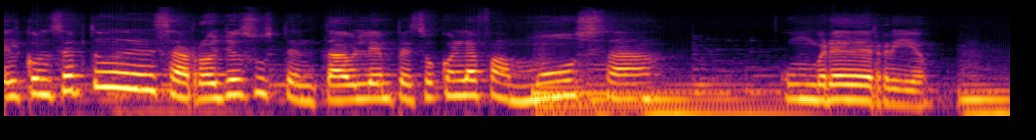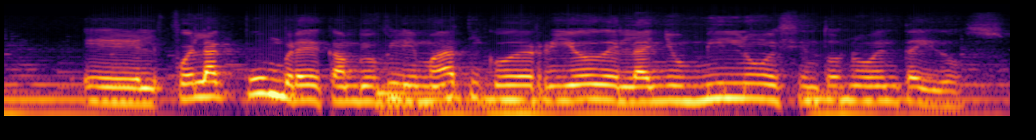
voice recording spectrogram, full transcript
El concepto de desarrollo sustentable empezó con la famosa cumbre de Río. fue la cumbre de cambio climático de Río del año 1992.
